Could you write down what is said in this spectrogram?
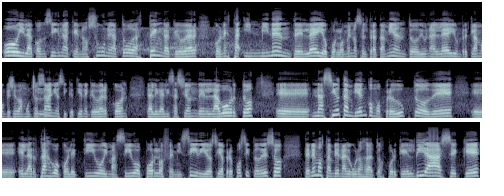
hoy la consigna que nos une a todas tenga que ver con esta inminente ley, o por lo menos el tratamiento de una ley, un reclamo que lleva muchos años y que tiene que ver con la legalización del aborto, eh, nació también como producto de eh, el hartazgo colectivo y masivo por los femicidios. Y a propósito de eso, tenemos también algunos datos, porque el día hace que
